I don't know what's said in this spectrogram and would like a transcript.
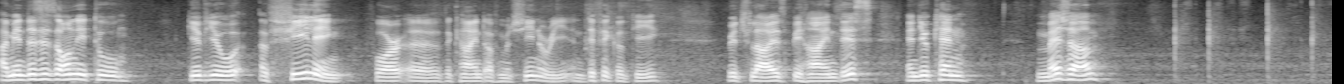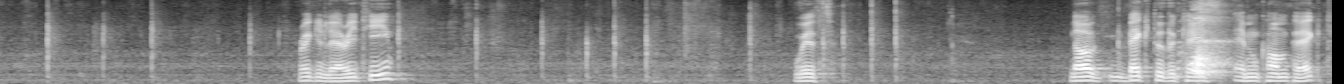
I mean, this is only to give you a feeling for uh, the kind of machinery and difficulty which lies behind this. And you can measure regularity with now back to the case M compact.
